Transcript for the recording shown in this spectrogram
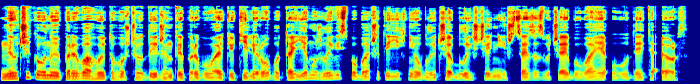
Неочікуваною перевагою того, що дидженти перебувають у тілі робота, є можливість побачити їхні обличчя ближче, ніж це зазвичай буває у Data Earth,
